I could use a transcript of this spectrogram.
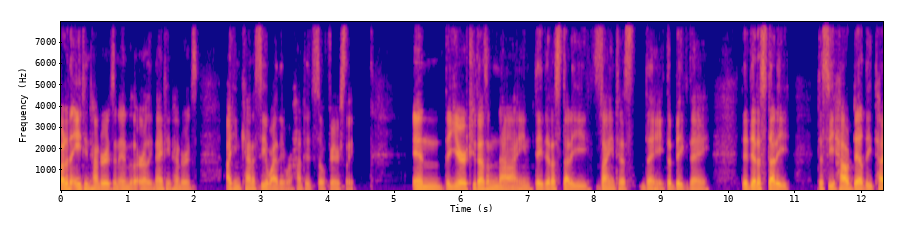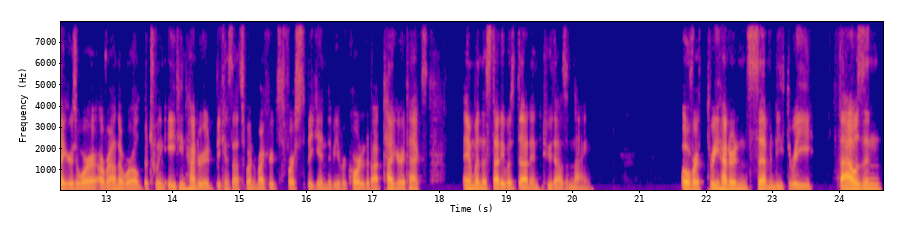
but in the 1800s and into the early 1900s, I can kind of see why they were hunted so fiercely. In the year 2009, they did a study, scientists, they, the big they, they did a study to see how deadly tigers were around the world between 1800, because that's when records first begin to be recorded about tiger attacks, and when the study was done in 2009. Over 373,000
